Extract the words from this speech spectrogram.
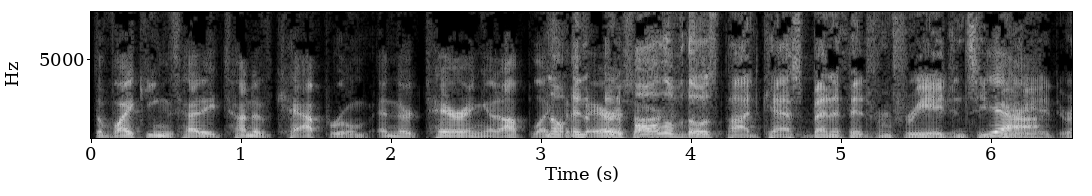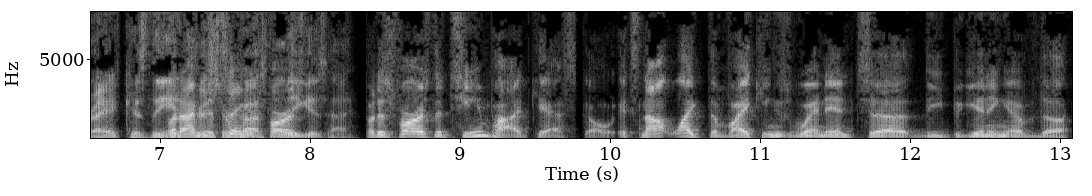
the Vikings had a ton of cap room and they're tearing it up like no, the and, Bears and all of those podcasts benefit from free agency Yeah. period, right? Because the but I'm interest just saying, across as far the as, is high. but as far as the team podcasts go, it's not like the Vikings went into the beginning of the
